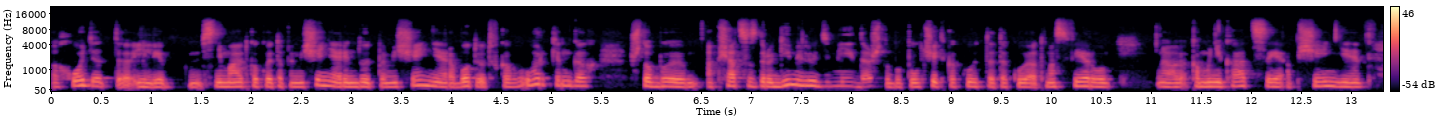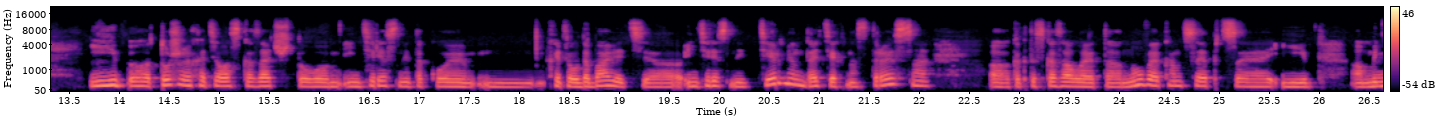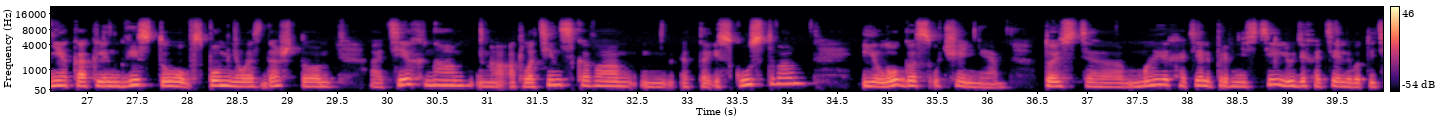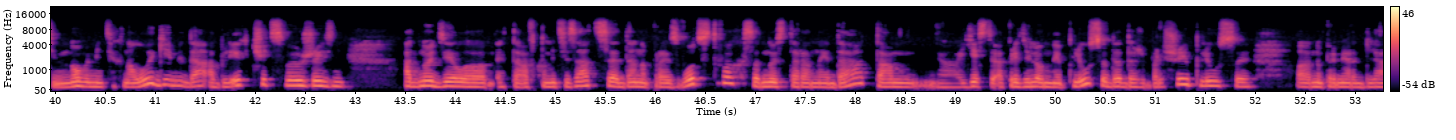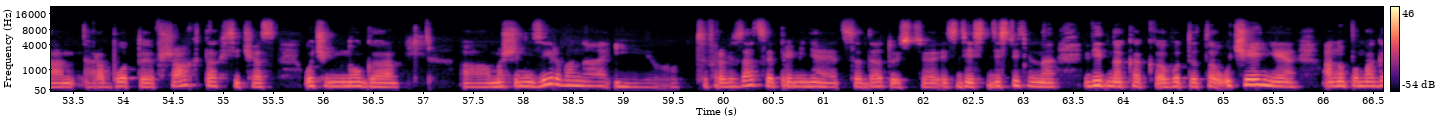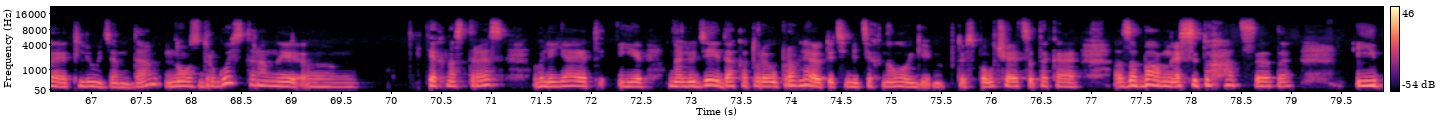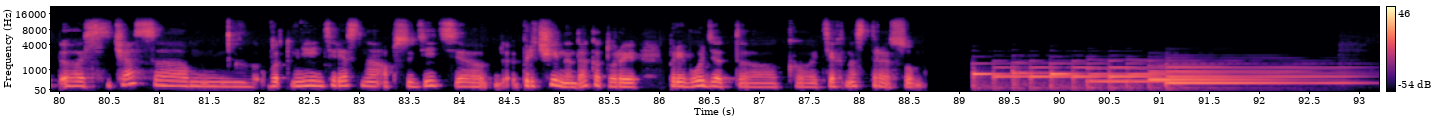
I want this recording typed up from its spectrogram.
а, ходят э, или снимают какое-то помещение, арендуют помещение, работают в коворкингах, чтобы общаться с другими людьми, да, чтобы получить какую-то такую атмосферу а, коммуникации, общения. И э, тоже хотела сказать, что интересный такой, хотела добавить э, интересный термин, да, техностресса, а, как ты сказала, это новая концепция, и а, мне как лингвисту вспомнилось, да, что а, техно от латинского – это искусство, и логос – учение. То есть э, мы хотели привнести, люди хотели вот этими новыми технологиями да, облегчить свою жизнь, Одно дело – это автоматизация да, на производствах. С одной стороны, да, там а, есть определенные плюсы, да, даже большие плюсы. А, например, для работы в шахтах сейчас очень много а, машинизировано и цифровизация применяется, да, то есть э, здесь действительно видно, как вот это учение, оно помогает людям, да, но с другой стороны, эм, техностресс влияет и на людей, да, которые управляют этими технологиями. То есть получается такая забавная ситуация. Да. И э, сейчас э, вот мне интересно обсудить э, причины, да, которые приводят э, к технострессу.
